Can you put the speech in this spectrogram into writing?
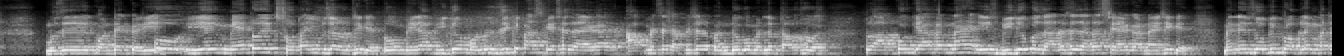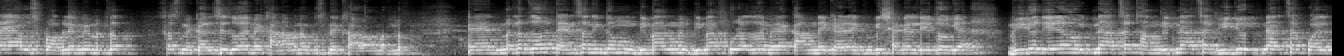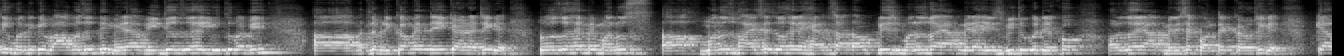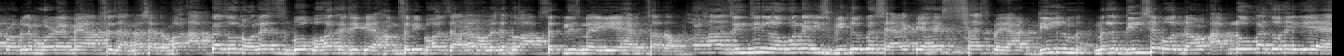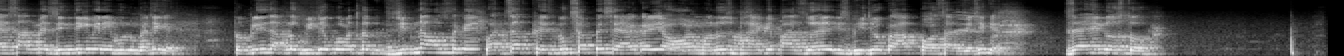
मुझे कांटेक्ट करिए। तो ये मैं तो एक छोटा यूज़र हूँ ठीक है? तो मेरा वीडियो मनोज जी के पास कैसे जाएगा? आप में से काफ़ी सारे बंदों को मतलब डाउट होगा। तो आपको क्या करना है? इस वीडियो को ज़्यादा से ज़्यादा शेयर करना है ठीक है? मैंने जो भी प्रॉब्लम बताया उस प्रॉब्लम में मतलब सच में कल से जो है मैं खाना बना कुछ नहीं खा रहा हूँ मतलब टें, मतलब जो है टेंशन एकदम दिमाग में दिमाग पूरा जो है मेरा काम नहीं कर रहा है क्योंकि चैनल डेट हो गया। वीडियो दे रहा हूँ इतना अच्छा थम इतना अच्छा वीडियो इतना अच्छा क्वालिटी होने के बावजूद भी मेरा वीडियो जो है यूट्यूब अभी आ, मतलब रिकमेंड नहीं कर रहा ठीक है? तो जो है मैं मनुष मनुष भाई से जो है हेल्प चाहता हूँ। प्लीज़ मनुष भाई आप मेरा इस वीडियो को देखो और जो है आप मेरे से कांटेक्ट करो ठीक है? क्या प्रॉब्लम हो रहा है मैं आपसे जानना चाहता हूँ। और आपका जो नॉलेज वो बहुत है ठीक है? हमसे भी बहुत ज़्यादा नॉलेज है तो आपसे प्लीज़ मैं ये हेल्प चाहता हूँ। और हाँ जिन जिन लोगों ने इस वीडियो को शेयर किया है सच में यार दिल मतलब दिल से बोल रहा हूँ आप लोगों का जो है ये एहसान मैं ज़िंदगी में नहीं भूलूँगा ठीक है? तो प्लीज़ आप लोग वीडियो को मतलब जितना हो सके व्हाट्सएप फेसबुक सब पे शेयर करिए और मनोज भाई के पास जो है इस वीडियो को आप पहुँचा दीजिए, ठीक है? जय हिंद दोस्तों।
